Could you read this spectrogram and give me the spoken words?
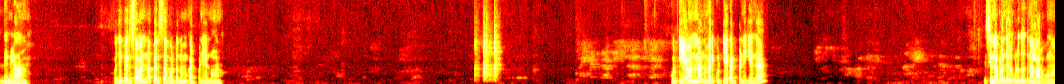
இல்லைங்களா? கொஞ்சம் பெருசாக வேணுன்னா பெருசாக போட்டு நம்ம கட் பண்ணிடணுங்க. குட்டியாக வேணும்னா அந்த மாதிரி குட்டியாக கட் பண்ணிக்கோங்க. சின்ன குழந்தைகளுக்கு கொடுக்கறதுக்கு நல்லா இருக்குங்க.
